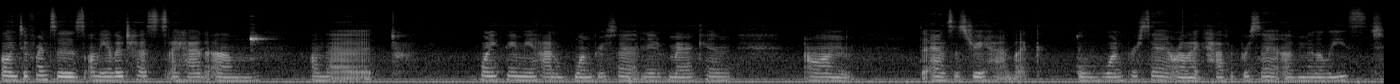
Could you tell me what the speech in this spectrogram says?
only difference is on the other tests I had um, on the 23andMe I had 1% Native American. On the Ancestry I had like 1% or like half a percent of Middle East.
